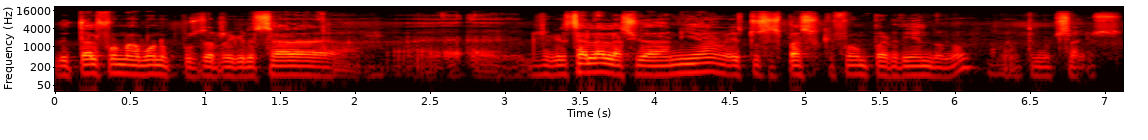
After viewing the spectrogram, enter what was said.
de tal forma, bueno, pues de regresar a, a la ciudadanía estos espacios que fueron perdiendo, ¿no? Durante muchos años.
